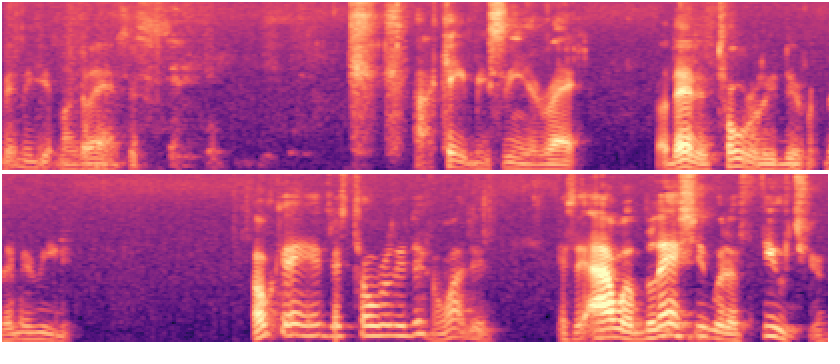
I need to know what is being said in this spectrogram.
Let me get my glasses. I can't be seeing right. But that is totally different. Let me read it. Okay, it's just totally different. Watch this. It said, I will bless you with a future.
